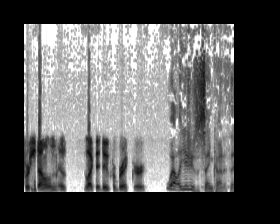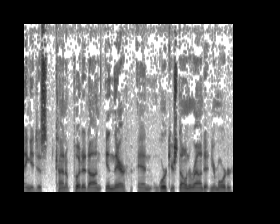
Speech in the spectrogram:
for stone, like they do for brick, or Well, you use the same kind of thing. You just kind of put it on in there and work your stone around it in your mortar.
